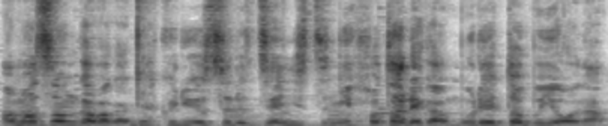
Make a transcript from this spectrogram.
アマゾン川が逆流する前日にホタルが群れ飛ぶような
